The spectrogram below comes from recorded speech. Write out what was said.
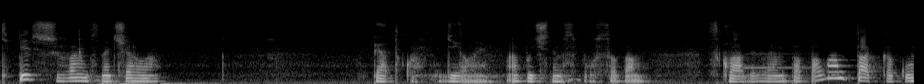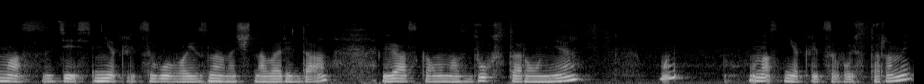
теперь сшиваем сначала пятку, делаем обычным способом складываем пополам так как у нас здесь нет лицевого изнаночного ряда вязка у нас двухсторонняя мы у нас нет лицевой стороны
